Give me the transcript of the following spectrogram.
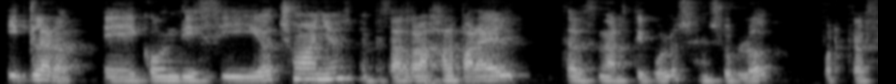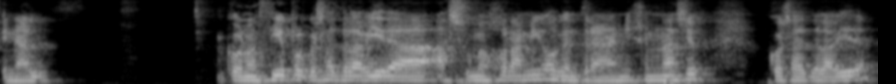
Y claro, eh, con 18 años empecé a trabajar para él, traduciendo artículos en su blog, porque al final conocí por cosas de la vida a su mejor amigo que entraba en mi gimnasio, cosas de la vida.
